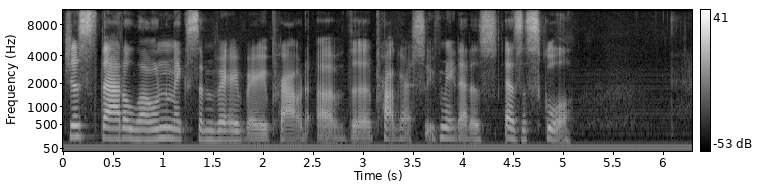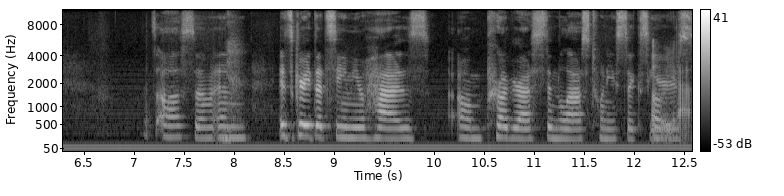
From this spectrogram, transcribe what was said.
just that alone makes them very, very proud of the progress we've made as, as a school. That's awesome. And it's great that CMU has um, progressed in the last 26 years. Oh, yeah.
